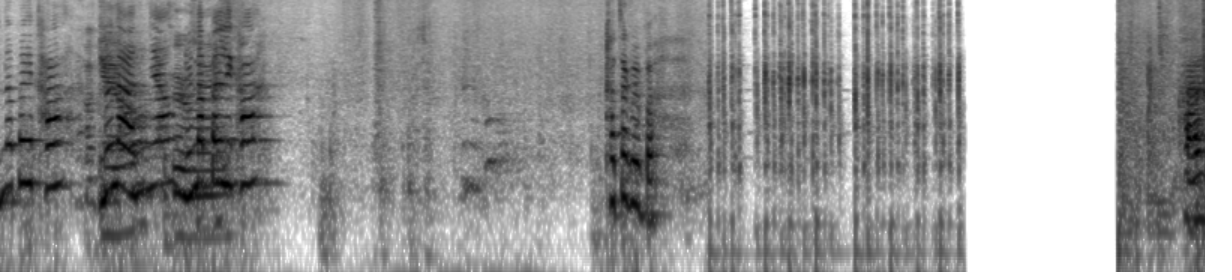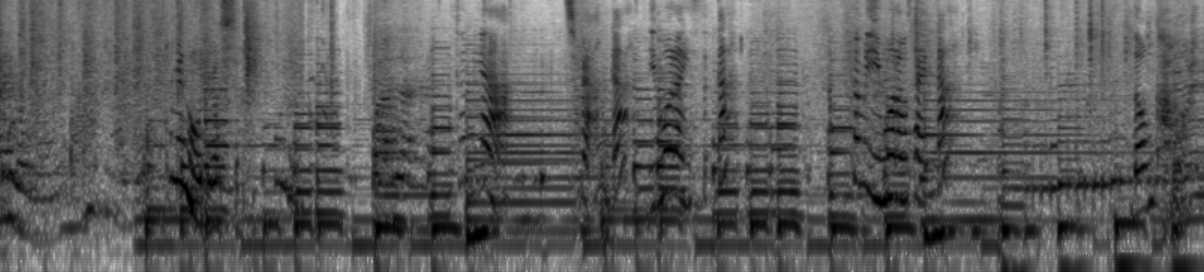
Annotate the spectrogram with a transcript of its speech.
누나 빨리 가. 갈게요. 누나 안녕. 가세요, 누나 네. 빨리 가. 가자고 해봐. 가야 되는 투미는 어디 갔어? 토미야 집에 안 가? 이모랑 있을까? 토미 이모랑 살까? 넌 가버려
